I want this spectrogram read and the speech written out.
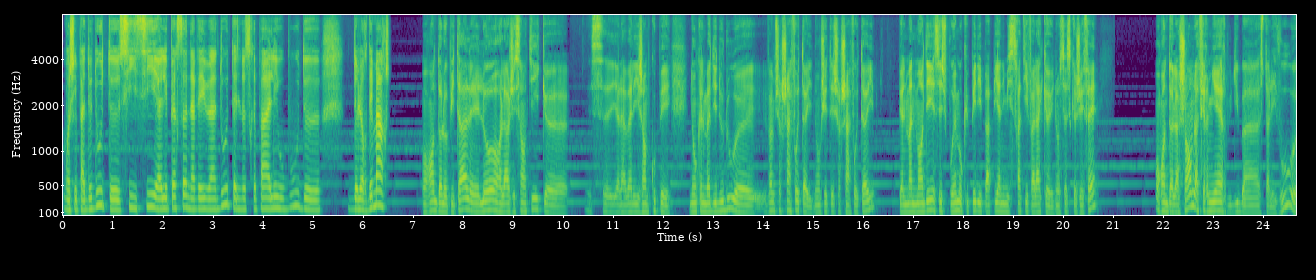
Moi, j'ai pas de doute. Euh, si, si euh, les personnes avaient eu un doute, elles ne seraient pas allées au bout de, de leur démarche. On rentre dans l'hôpital et Laure, là, j'ai senti que elle avait les jambes coupées. Donc elle m'a dit Doudou, euh, va me chercher un fauteuil. Donc j'étais chercher un fauteuil. Puis elle m'a demandé si je pouvais m'occuper des papiers administratifs à l'accueil. Donc c'est ce que j'ai fait. On rentre dans la chambre, l'infirmière lui dit bah, installez-vous.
